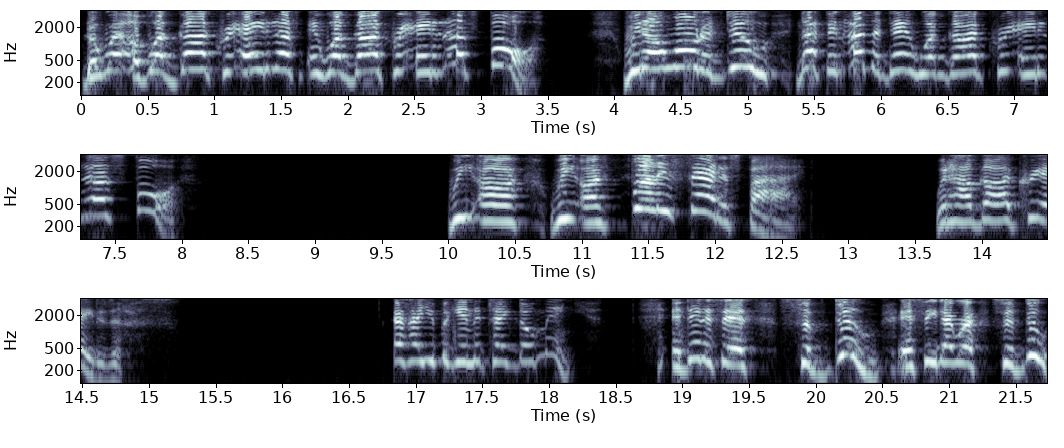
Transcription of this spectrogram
the way of what God created us and what God created us for. We don't want to do nothing other than what God created us for. We are, we are fully satisfied with how God created us. That's how you begin to take dominion. And then it says subdue. And see that word subdue,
